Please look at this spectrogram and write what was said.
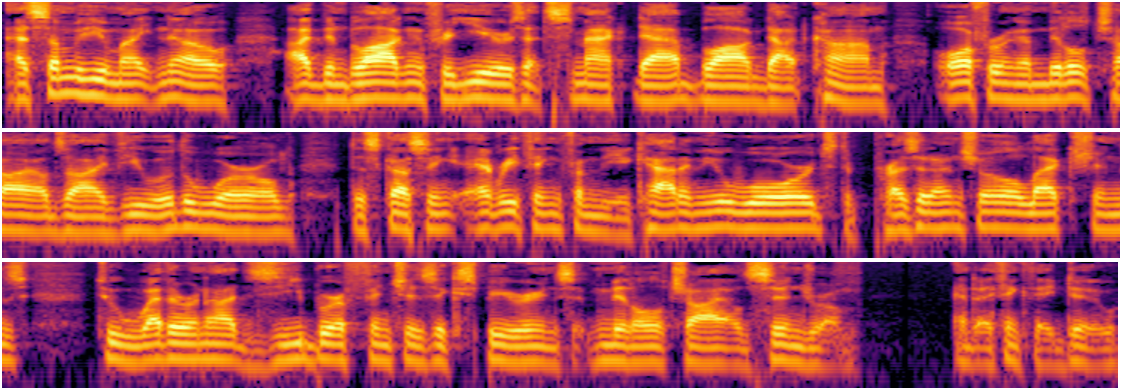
As some of you might know, I've been blogging for years at smackdabblog.com, offering a middle child's eye view of the world, discussing everything from the Academy Awards to presidential elections to whether or not zebra finches experience middle child syndrome. And I think they do.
